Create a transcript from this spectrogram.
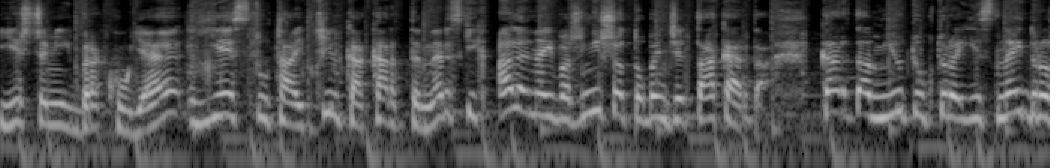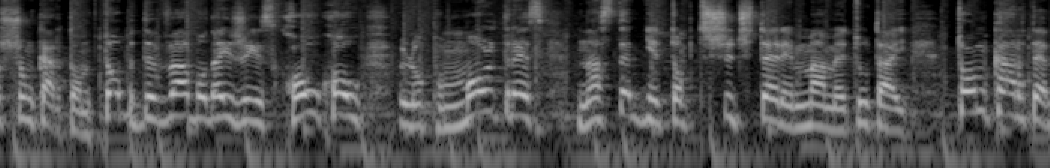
i jeszcze mi ich brakuje. Jest tutaj kilka kart trenerskich, ale najważniejsza to będzie ta karta. Karta Mewtwo, która jest najdroższą kartą. Top 2 bodajże jest Ho-Ho lub Moltres. Następnie top 3-4 mamy tutaj tą kartę.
